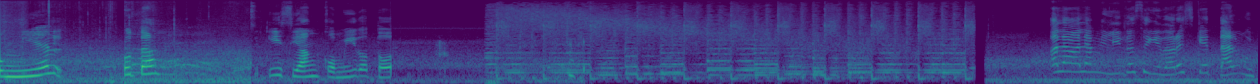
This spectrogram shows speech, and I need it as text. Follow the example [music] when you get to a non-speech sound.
con miel, fruta y se han comido todo.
